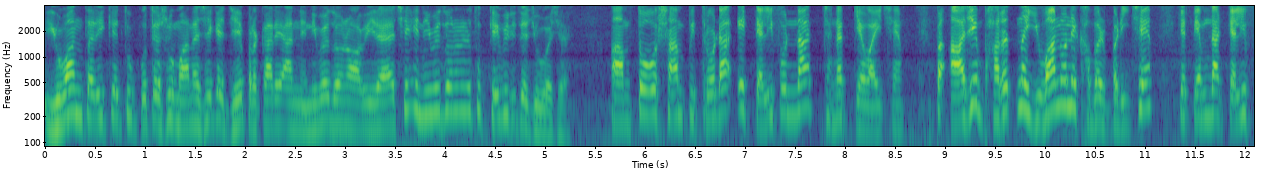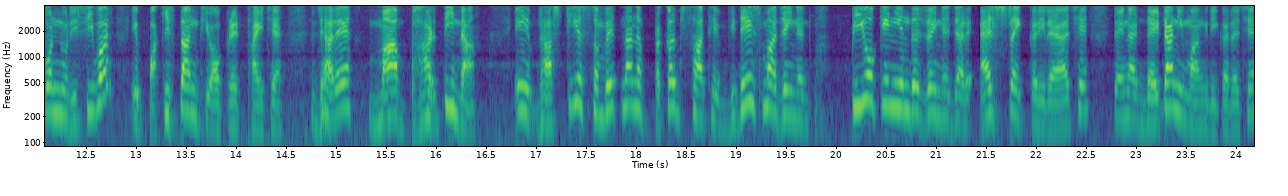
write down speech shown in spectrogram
યુવાન તરીકે તું પોતે શું માને છે કે જે પ્રકારે આ નિવેદનો આવી રહ્યા છે એ નિવેદનોને તું કેવી રીતે જુએ છે? આમ તો શ્યામ પિત્રોડા એ ટેલિફોનના જનક કહેવાય છે. પણ આજે ભારતના યુવાનોને ખબર પડી છે કે તેમના ટેલિફોનનું રિસીવર એ પાકિસ્તાનથી ઓપરેટ થાય છે. જ્યારે મા ભારતીના એ રાષ્ટ્રીય સંવેદનાના પ્રકલ્પ સાથે વિદેશમાં જઈને પીઓકેની અંદર જઈને જ્યારે એર સ્ટ્રાઇક કરી રહ્યા છે, તો એના ડેટાની માંગણી કરે છે.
